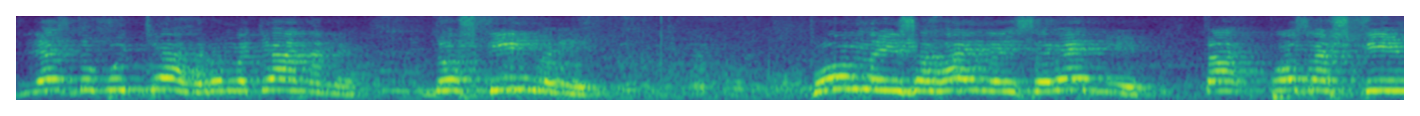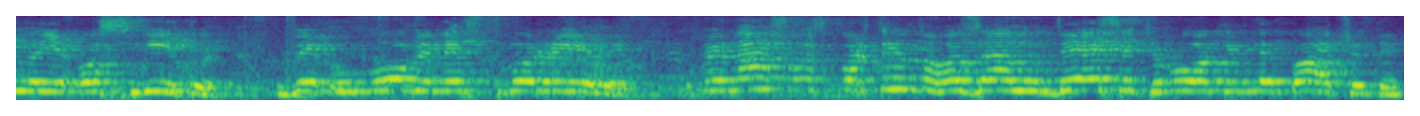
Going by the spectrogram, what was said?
для здобуття громадянами дошкільної, повної загальної середньої та позашкільної освіти. Ви умови не створили. Ви нашого спортивного залу 10 років не бачите.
